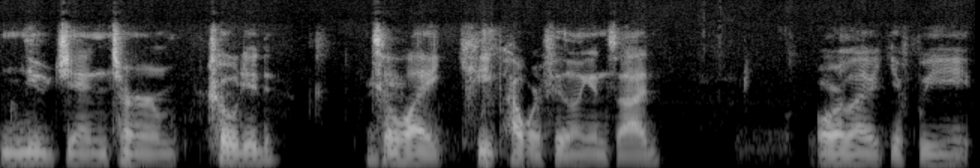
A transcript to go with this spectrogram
new gen term, coded to Mhm. like keep how we're feeling inside. Or like if we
